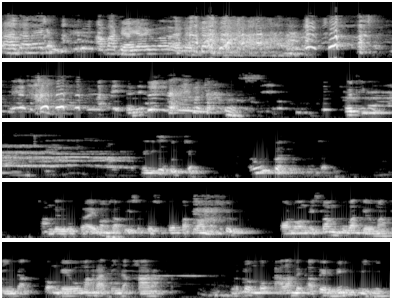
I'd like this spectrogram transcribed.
Asalnya kan apa daya itu Pak. Jadi jadi itu hujan, rubah. Sambil rubah, Imam Syafi'i sepuh-sepuh fatwa masyur. Ono Islam kuat gak omah tingkat, kok gak omah tingkat haram. Mereka kalah mbek kafir zimmi.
